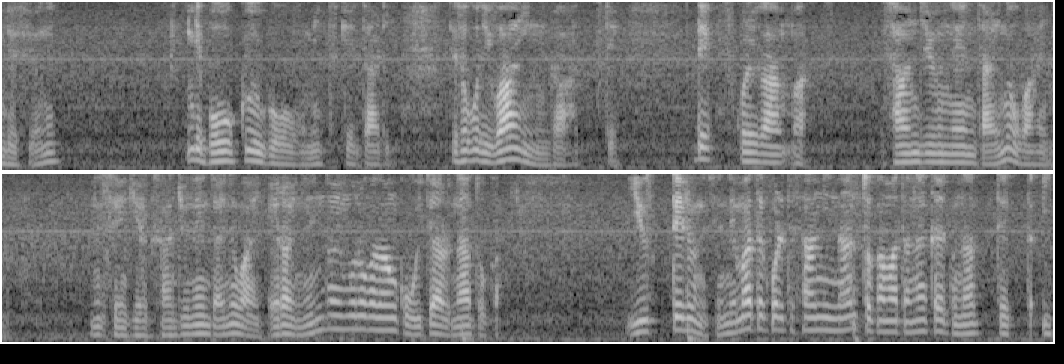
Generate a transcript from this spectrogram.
んですよね。で防空壕を見つけたり。でそこにワインがあって。でこれが、まあ、30年代のワイン。1930年代のワイン。えらい年代物が何か置いてあるなとか。言ってるんですよね。またこれで3人なんとかまた仲良くなっていっ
